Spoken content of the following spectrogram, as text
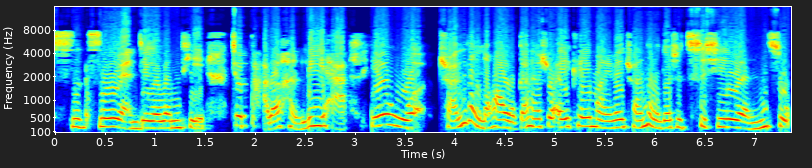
私资源这个问题，就打得很厉害。因为我传统的话，我刚才说 A K 嘛，因为传统都是赤西仁左，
